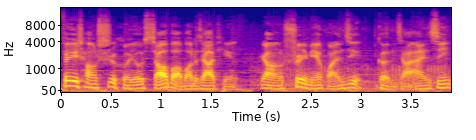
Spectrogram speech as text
非常适合有小宝宝的家庭，让睡眠环境更加安心。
